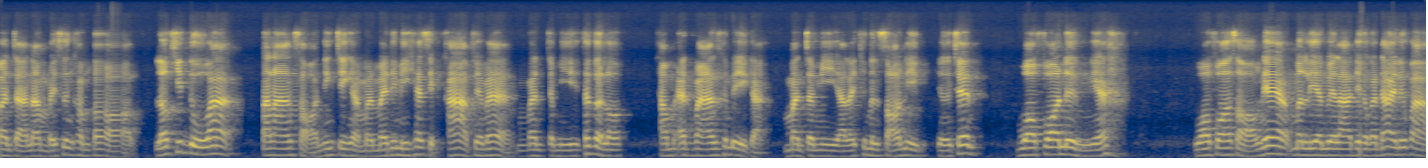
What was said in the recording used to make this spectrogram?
มันจะนำไปซึ่งคำตอบ เราคิดดูว่าตารางสอนจริงๆอะมันไม่ได้มีแค่สิบคาบใช่ไหมมันจะมีถ้าเกิดเราทำแอดวานซ์ขึ้นไปอีกอะมันจะมีอะไรที่มันซ้อนอีก อย่างเช่นวอลฟอร์หนึ่งเนี้ยวอลฟอร์สองเนี่ยมันเรียนเวลาเดียวกันได้หรือเปล่า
